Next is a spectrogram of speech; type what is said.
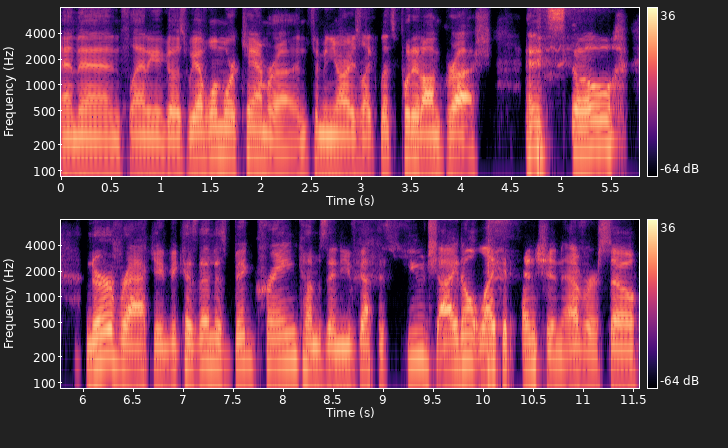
And then Flanagan goes, "We have one more camera," and Fimognari is like, "Let's put it on Grush." And it's so nerve wracking because then this big crane comes in. You've got this huge, I don't like attention ever. So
